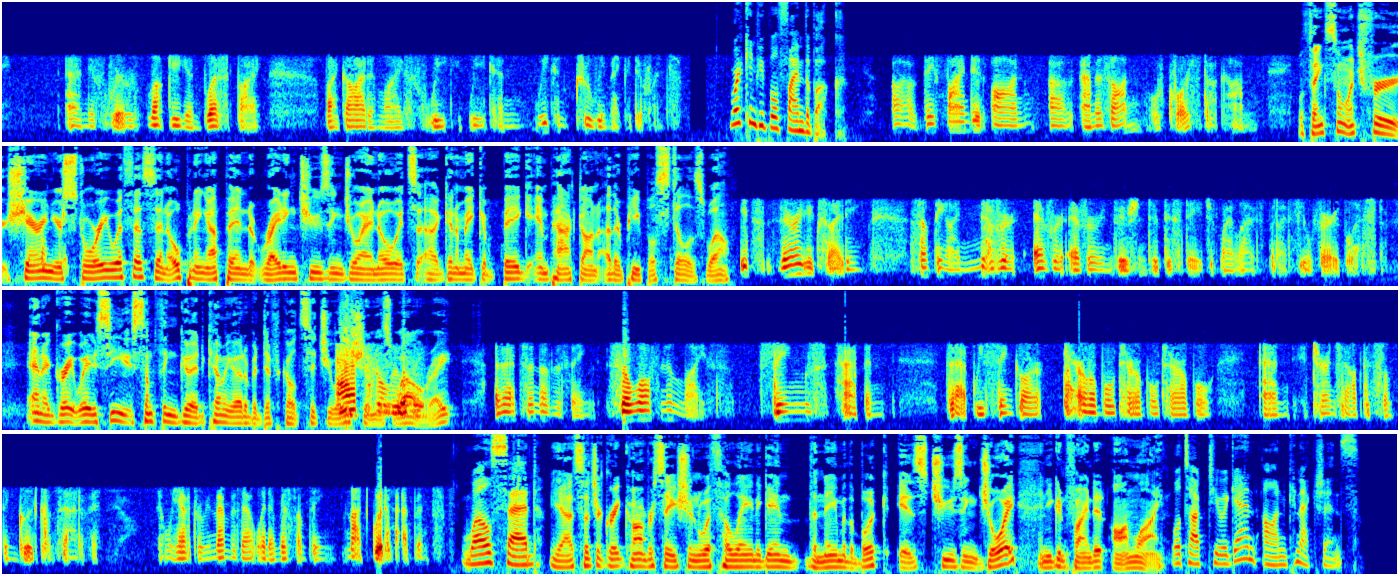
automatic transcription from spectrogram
And if we're lucky and blessed by by God in life, we we can we can truly make a difference. Where can people find the book? Uh, they find it on uh, Amazon, of course, dot com. Well, thanks so much for sharing your story with us and opening up and writing Choosing Joy. I know it's uh, going to make a big impact on other people still as well. It's very exciting, something I never, ever, ever envisioned at this stage of my life, but I feel very blessed. And a great way to see something good coming out of a difficult situation Absolutely. as well, right? That's another thing. So often in life, things happen that we think are terrible, terrible, terrible, and it turns out that something good comes out of it. And we have to remember that whenever something not good happens. Well said. Yeah, it's such a great conversation with Helene. Again, the name of the book is Choosing Joy, and you can find it online. We'll talk to you again on Connections.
